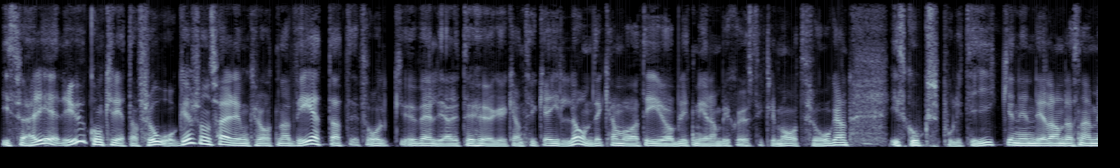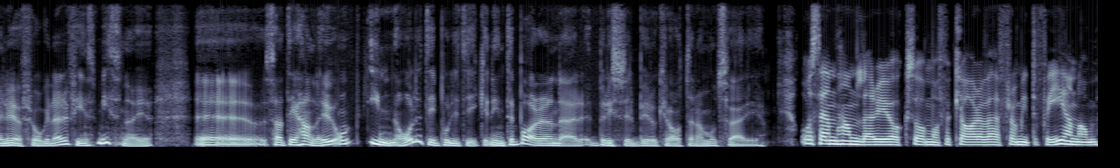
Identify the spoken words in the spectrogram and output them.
i Sverige är det ju konkreta frågor som Sverigedemokraterna vet att folk, väljare till höger kan tycka illa om. Det kan vara att EU har blivit mer ambitiöst i klimatfrågan, i skogspolitiken, i en del andra såna miljöfrågor där det finns missnöje. Eh, så att det handlar ju om innehållet i politiken, inte bara den där Brysselbyråkraterna mot Sverige. Och sen handlar det ju också om att förklara varför de inte får igenom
